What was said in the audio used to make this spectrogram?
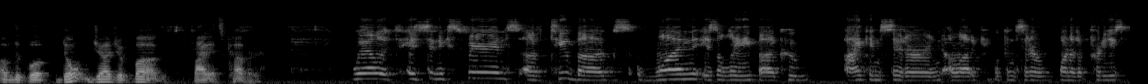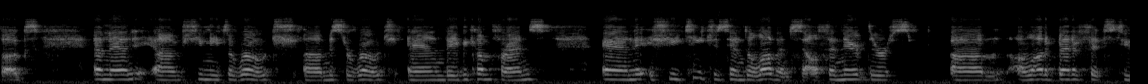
of the book don't judge a bug by its cover? Well it's an experience of two bugs. One is a ladybug who i consider and a lot of people consider one of the prettiest bugs. And then um, she meets a roach uh, mr roach and they become friends and she teaches him to love himself. And there, there's um, a lot of benefits to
